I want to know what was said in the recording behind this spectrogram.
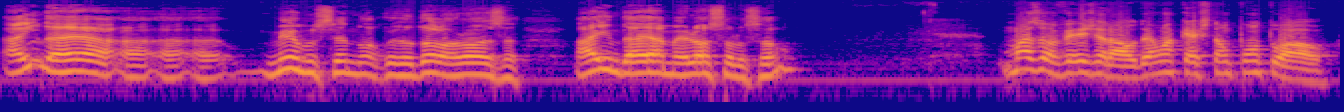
Ainda é, a, a, a, mesmo sendo uma coisa dolorosa, ainda é a melhor solução? Mais uma vez, Geraldo, é uma questão pontual.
